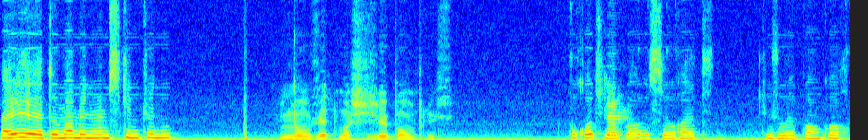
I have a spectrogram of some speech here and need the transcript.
Allez euh, Thomas met le même skin que nous. Non, jette moi je l'ai pas en plus. Pourquoi tu l'as pas C'est vrai, tu jouais pas encore.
